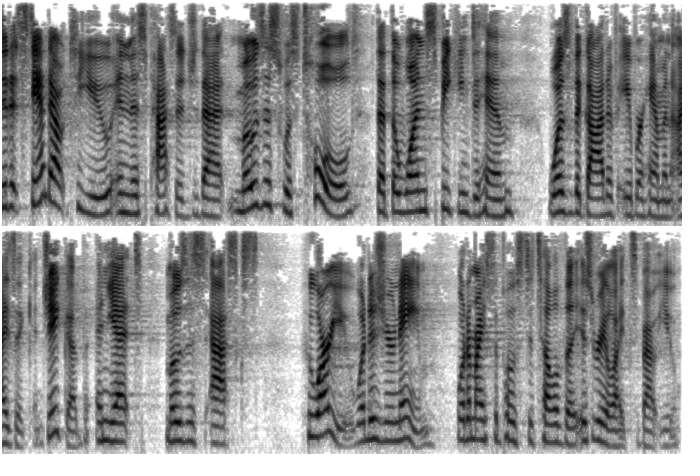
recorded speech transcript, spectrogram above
Did it stand out to you in this passage that Moses was told that the one speaking to him was the God of Abraham and Isaac and Jacob? And yet Moses asks, Who are you? What is your name? What am I supposed to tell the Israelites about you?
